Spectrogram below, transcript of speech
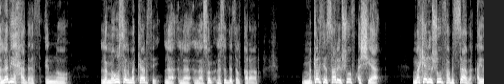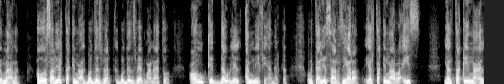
الذي حدث إنه لما وصل مكارثي ل- ل- لصل- لسدة القرار مكارثي صار يشوف أشياء ما كان يشوفها بالسابق. اي بمعنى هو صار يلتقي مع البولدنسبرغ البولدنسبرغ معناته عمق الدولة الأمني في أمريكا وبالتالي صار يرى يلتقي مع الرئيس يلتقي مع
